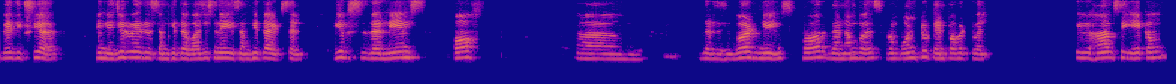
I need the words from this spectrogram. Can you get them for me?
Vedic seer in Yajurveda Samhita, Vajasneyi Samhita itself gives the names of um, there is word names for the numbers from 1 to 10 power 12. You have see Ekam,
